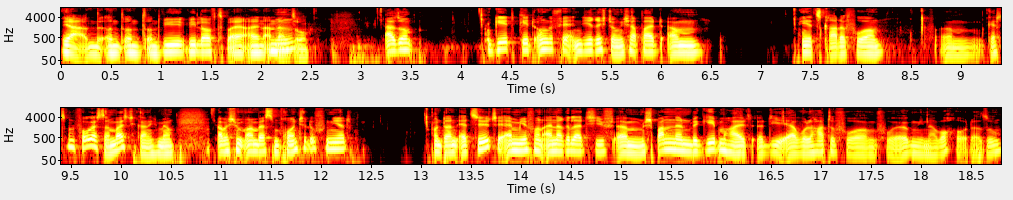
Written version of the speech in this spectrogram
ja, und, und, und, wie, wie läuft es bei allen anderen Mhm. so? Also geht, geht ungefähr in die Richtung. Ich habe halt ähm, jetzt gerade vor ähm, gestern, vorgestern, weiß ich gar nicht mehr, aber ich mit meinem besten Freund telefoniert und dann erzählte er mir von einer relativ ähm, spannenden Begebenheit, äh, die er wohl hatte vor, vor irgendwie einer Woche oder so.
